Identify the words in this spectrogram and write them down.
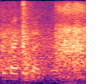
끄덕끄덕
